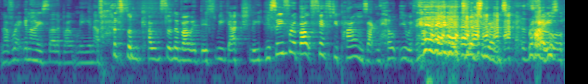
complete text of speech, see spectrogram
And I've recognised that about me, and I've had some counselling about it this week actually. You see, for about fifty pounds, I can help you with that judgment. Right, So-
